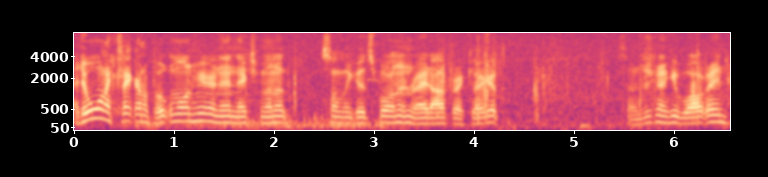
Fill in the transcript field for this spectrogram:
I don't want to click on a Pokemon here and then next minute something good spawning right after I click it. So I'm just going to keep walking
